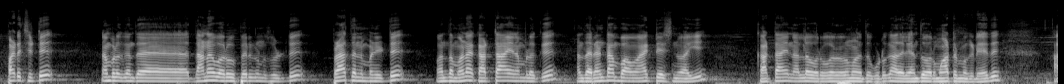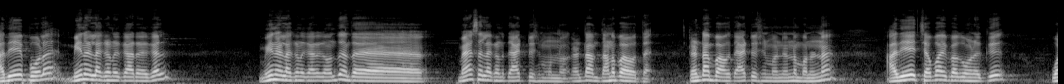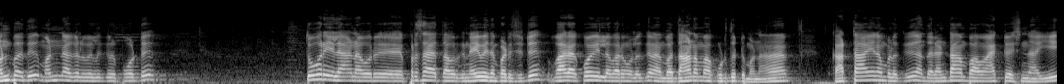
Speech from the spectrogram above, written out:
படைச்சிட்டு நம்மளுக்கு அந்த தன வரவு பெருக்குன்னு சொல்லிட்டு பிரார்த்தனை பண்ணிவிட்டு வந்தோம்னா கட்டாயம் நம்மளுக்கு அந்த ரெண்டாம் பாவம் ஆக்டிவேஷன் ஆகி கட்டாயம் நல்ல ஒரு வருமானத்தை கொடுக்கும். அதில் எந்த ஒரு மாற்றமும் கிடையாது. அதே போல் மீன லக்னக்காரர்கள் மீன இலக்கணக்காரர்கள் வந்து அந்த மேச லக்கணத்தை ஆக்டிவேஷன் பண்ணணும். ரெண்டாம் தனபாவத்தை ரெண்டாம் பாவத்தை ஆக்டிவேஷன் பண்ண என்ன பண்ணணும்னா அதே செவ்வாய் பகவானுக்கு ஒன்பது மண் அகல்களுக்கு போட்டு துவரையிலான ஒரு பிரசாதத்தை அவருக்கு நைவேதம் படிச்சுட்டு வர கோயிலில் வரவங்களுக்கு நம்ம தானமாக கொடுத்துட்டோம்னா கட்டாயம் நம்மளுக்கு அந்த ரெண்டாம் பாவம் ஆக்டிவேஷன் ஆகி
